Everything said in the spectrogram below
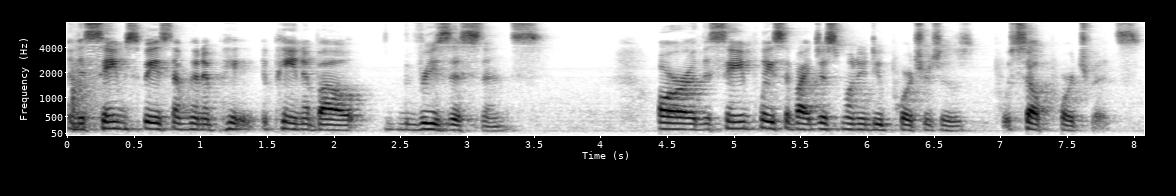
In the same space, I'm going to paint about resistance or in the same place if I just want to do portraits, self portraits,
